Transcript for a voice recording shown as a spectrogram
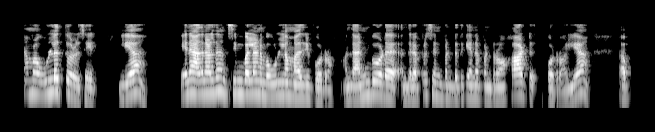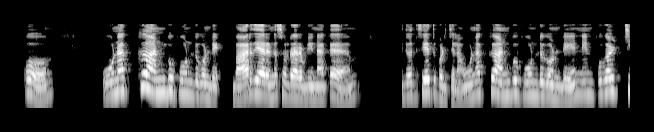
நம்ம உள்ளத்தோட செயல் இல்லையா? ஏன்னா அதனால தான் அந்த சிம்பிளாக நம்ம உள்ளம் மாதிரி போடுறோம். அந்த அன்போட அந்த ரெப்ரசன்ட் பண்ணுறதுக்கு என்ன பண்ணுறோம் ஹார்ட்டு போடுறோம் இல்லையா? அப்போது உனக்கு அன்பு பூண்டு கொண்டேன். பாரதியார் என்ன சொல்கிறார் அப்படின்னாக்க இது வந்து சேர்த்து படிச்சிடலாம். உனக்கு அன்பு பூண்டு கொண்டேன் நின் புகழ்ச்சி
